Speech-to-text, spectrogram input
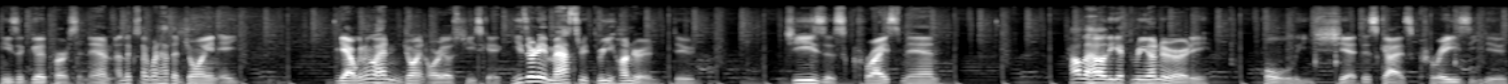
he's a good person. And it looks like we're gonna have to join a yeah, we're gonna go ahead and join Oreo's cheesecake. He's already at mastery 300, dude. Jesus Christ, man. How the hell did he get 300 already? Holy shit, this guy's crazy, dude.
